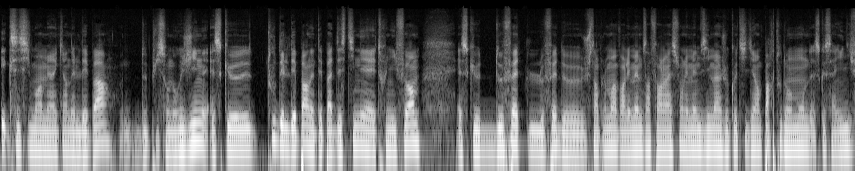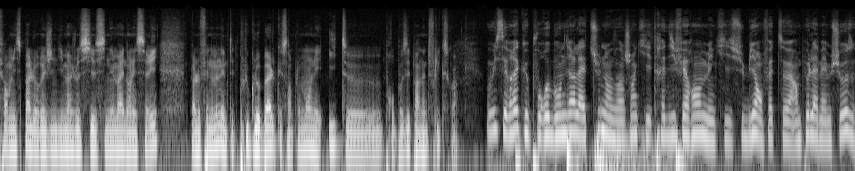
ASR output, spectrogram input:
excessivement américain dès le départ, depuis son origine? Est-ce que tout dès le départ n'était pas destiné à être uniforme? Est-ce que de fait, le fait de simplement avoir les mêmes informations, les mêmes images au quotidien partout dans le monde, est-ce que ça n'uniformise pas le régime d'image aussi au cinéma et dans les séries? Le phénomène est peut-être plus global que simplement les hits euh, proposés par Netflix. Quoi. Oui, c'est vrai que pour rebondir là-dessus, dans un champ qui est très différent, mais qui subit en fait euh, un peu la même chose,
